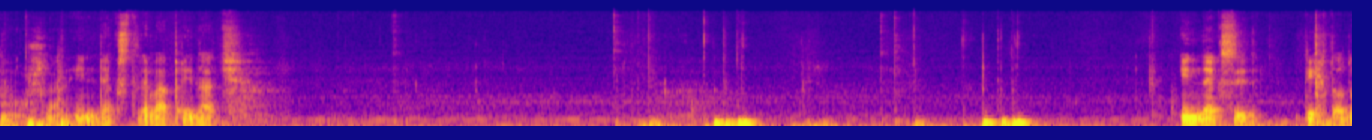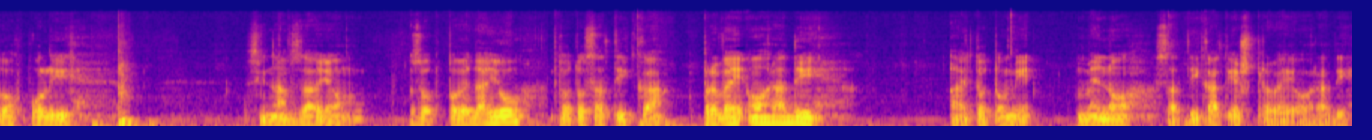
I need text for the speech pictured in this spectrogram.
No, už len index treba pridať. Indexy týchto dvoch polí si navzájom zodpovedajú. Toto sa týka prvej ohrady, aj toto meno sa týka tiež prvej ohrady.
